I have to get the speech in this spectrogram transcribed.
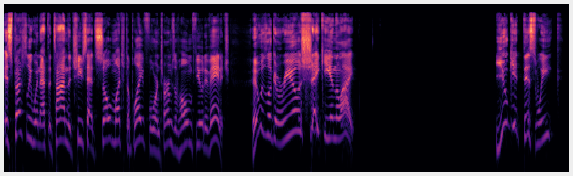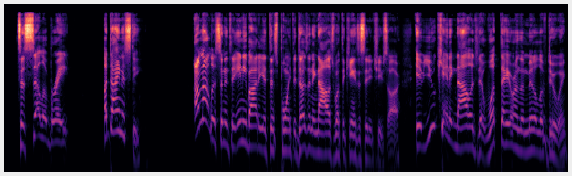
especially when at the time the Chiefs had so much to play for in terms of home field advantage. It was looking real shaky in the light. You get this week to celebrate a dynasty. I'm not listening to anybody at this point that doesn't acknowledge what the Kansas City Chiefs are. If you can't acknowledge that what they are in the middle of doing,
